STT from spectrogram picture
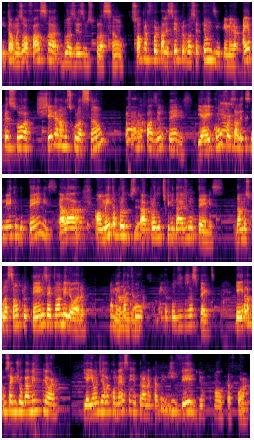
Então, mas ó, faça duas vezes musculação, só para fortalecer, para você ter um desempenho melhor. Aí a pessoa chega na musculação, para fazer o tênis. E aí, com é. o fortalecimento do tênis, ela aumenta a, produtividade no tênis. Da musculação para o tênis, aí tem uma melhora. Aumenta a força, aumenta todos os aspectos. E aí ela consegue jogar melhor. E aí onde ela começa a entrar na academia e ver de uma outra forma.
